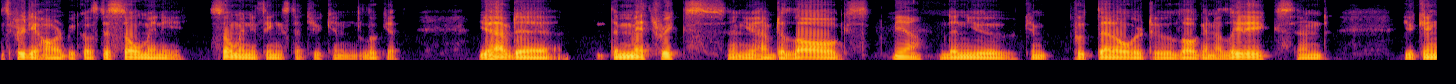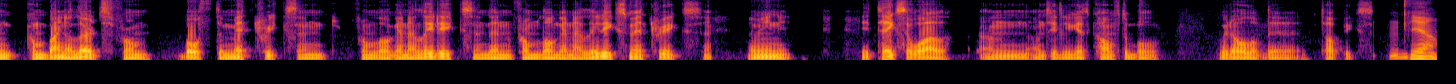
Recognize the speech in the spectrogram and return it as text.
It's pretty hard because there's so many so many things that you can look at. You have the the metrics and you have the logs. Yeah. Then you can put that over to log analytics and you can combine alerts from both the metrics and from log analytics and then from log analytics metrics. I mean, it takes a while um, until you get comfortable with all of the topics. Yeah.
